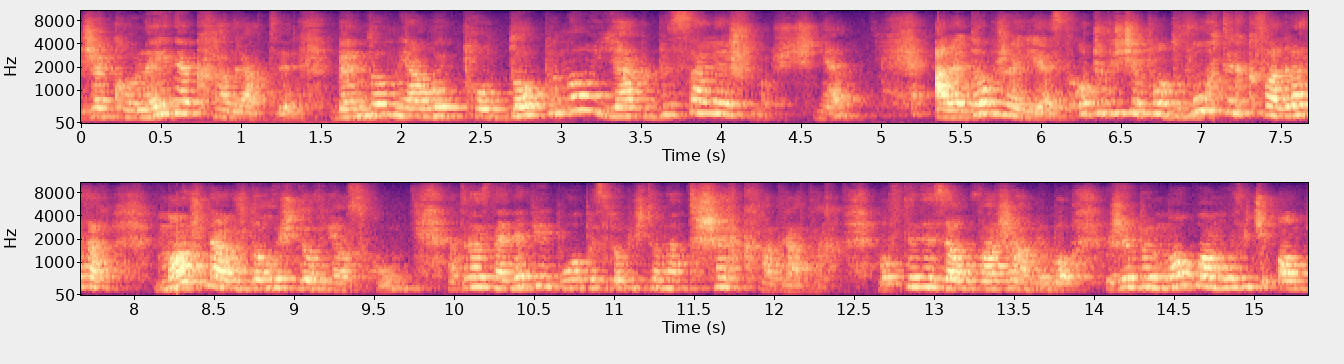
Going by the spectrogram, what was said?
że kolejne kwadraty będą miały podobną jakby zależność, nie? Ale dobrze jest, oczywiście po dwóch tych kwadratach można już dojść do wniosku, natomiast najlepiej byłoby zrobić to na trzech kwadratach, bo wtedy zauważamy, bo żeby mogła mówić o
